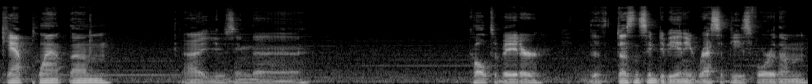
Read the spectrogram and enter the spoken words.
Can't plant them uh, using the cultivator. There doesn't seem to be any recipes for them.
